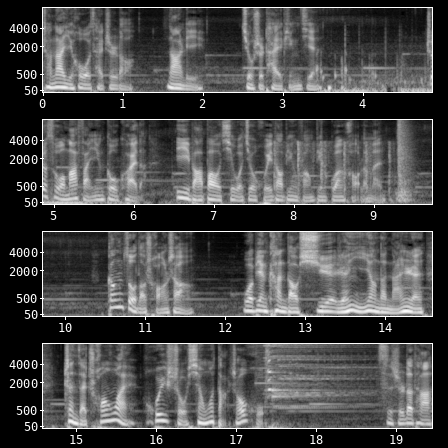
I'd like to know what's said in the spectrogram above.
长大以后，我才知道，那里就是太平间。这次我妈反应够快的，一把抱起我就回到病房，并关好了门。刚坐到床上，我便看到雪人一样的男人站在窗外，挥手向我打招呼。此时的他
